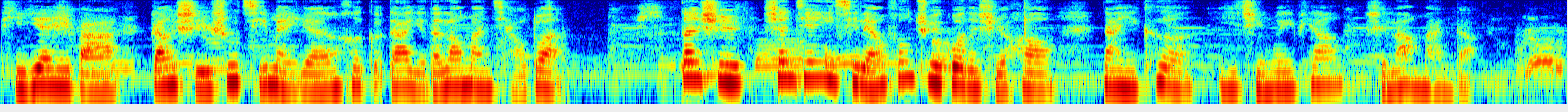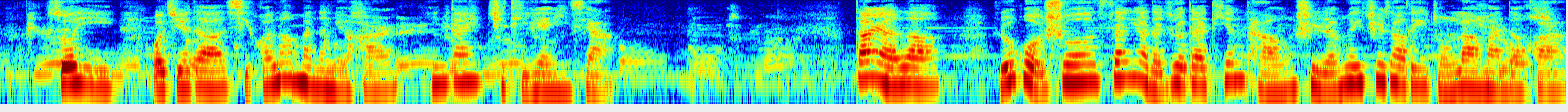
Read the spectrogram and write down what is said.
体验一把当时舒淇美人和葛大爷的浪漫桥段。但是山间一袭凉风吹过的时候，那一刻衣裙微飘，是浪漫的。所以，我觉得喜欢浪漫的女孩应该去体验一下。当然了，如果说三亚的热带天堂是人为制造的一种浪漫的话，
